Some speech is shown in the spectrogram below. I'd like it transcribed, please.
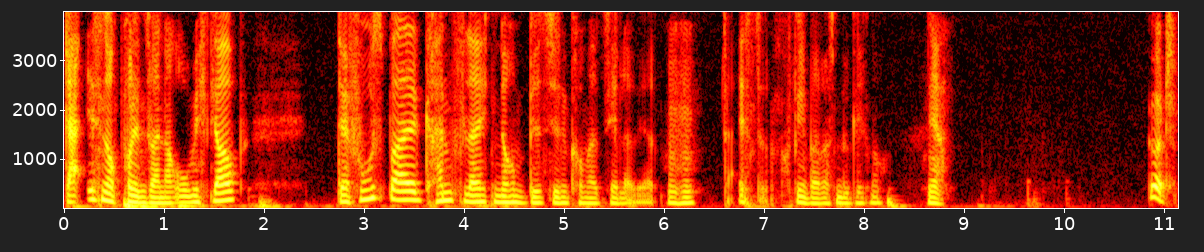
da ist noch Potenzial nach oben. Ich glaube, der Fußball kann vielleicht noch ein bisschen kommerzieller werden. Mhm. Da ist auf jeden Fall was möglich noch. Ja. Gut.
